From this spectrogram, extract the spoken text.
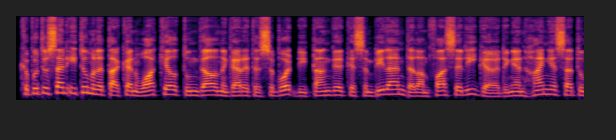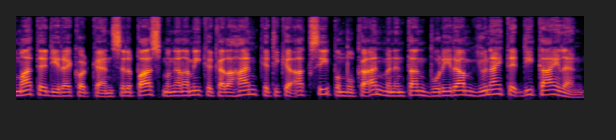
Keputusan itu meletakkan wakil tunggal negara tersebut di tangga ke-9 dalam fasa Liga dengan hanya satu mata direkodkan selepas mengalami kekalahan ketika aksi pembukaan menentang Buriram United di Thailand.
